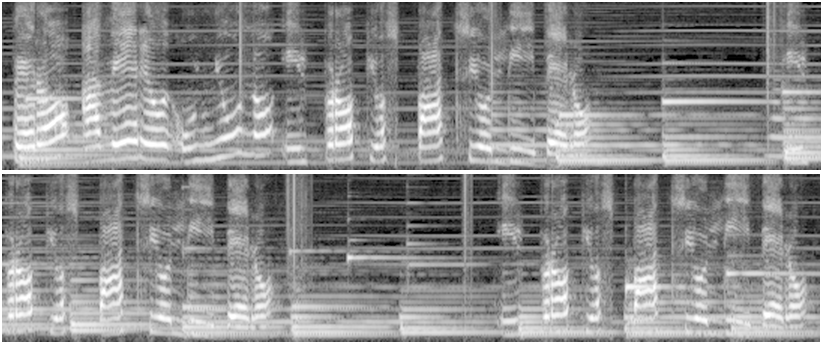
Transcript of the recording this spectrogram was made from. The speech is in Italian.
però avere ognuno il proprio spazio libero, il proprio spazio libero, il proprio spazio libero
